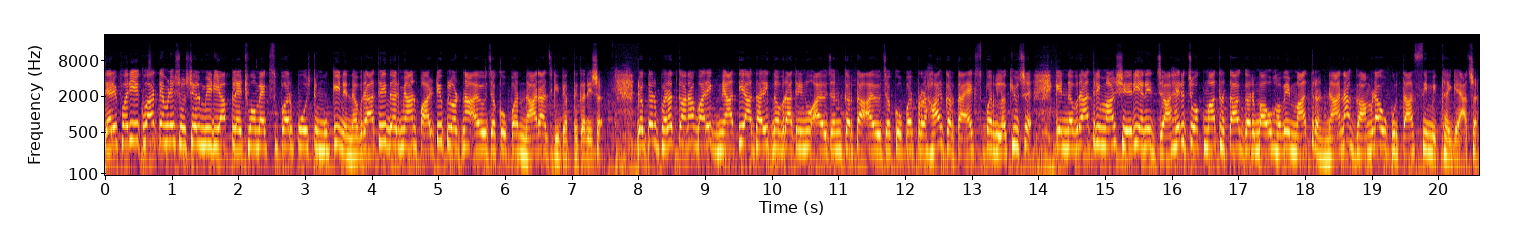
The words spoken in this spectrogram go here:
ત્યારે ફરી એકવાર તેમણે સોશિયલ મીડિયા પ્લેટફોર્મ એક્સ પર પોસ્ટ મૂકીને નવરાત્રી દરમિયાન પાર્ટી પ્લોટના આયોજકો પર નારાજગી વ્યક્ત કરી છે. ડોક્ટર ભરત કાનાબારે જ્ઞાતિ આધારિત નવરાત્રીનું આયોજન કરતા આયોજકો પર પ્રહાર કરતા એક્સ પર લખ્યું છે કે નવરાત્રીમાં શેરી અને જાહેર ચોકમાં થતા ગરબાઓ હવે માત્ર નાના ગામડાઓ પૂરતા સીમિત થઈ ગયા છે.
